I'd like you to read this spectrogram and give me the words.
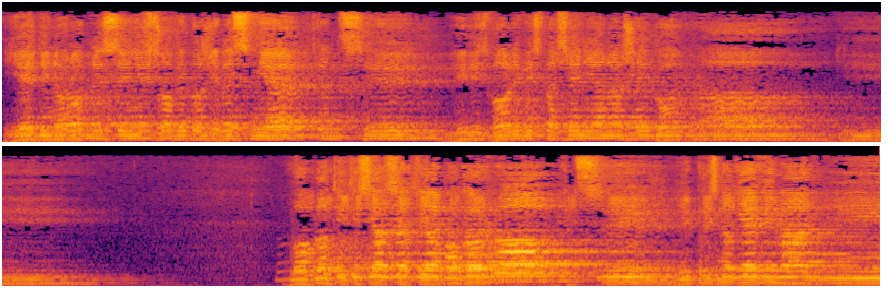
Jednorodný Syn i Sławy Boży bezsmierten Syn, i z woli wyspasienia naszego radi. Woblotiti się za Twoja Bogorodicy i priznał Dziewi Marii,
